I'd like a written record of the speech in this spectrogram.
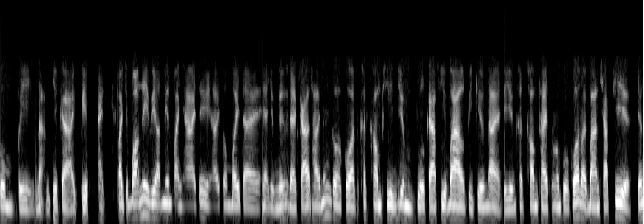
គមន៍ពីគណៈវិជាការឯកភាពខេត្តបច្ចុប្បន្ននេះវាអត់មានបញ្ហាទេហើយសូម្បីតែអ្នកជំងឺដែលកើតហើយហ្នឹងក៏គាត់ខិតខំព្យាយាមទួលការព្យាបាលពីគ្រឿងដែរយើងខិតខំថែទាំពួកគាត់ឲ្យបានឆាប់ជាអញ្ចឹង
